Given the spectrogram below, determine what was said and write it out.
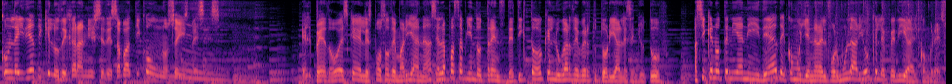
con la idea de que lo dejaran irse de sabático unos seis meses. El pedo es que el esposo de Mariana se la pasa viendo trends de TikTok en lugar de ver tutoriales en YouTube, así que no tenía ni idea de cómo llenar el formulario que le pedía el Congreso.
